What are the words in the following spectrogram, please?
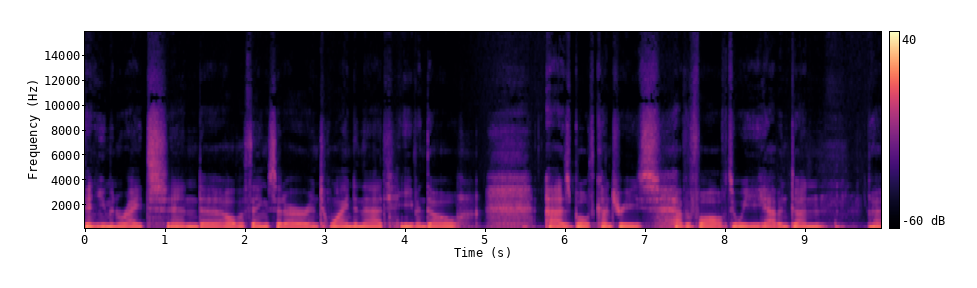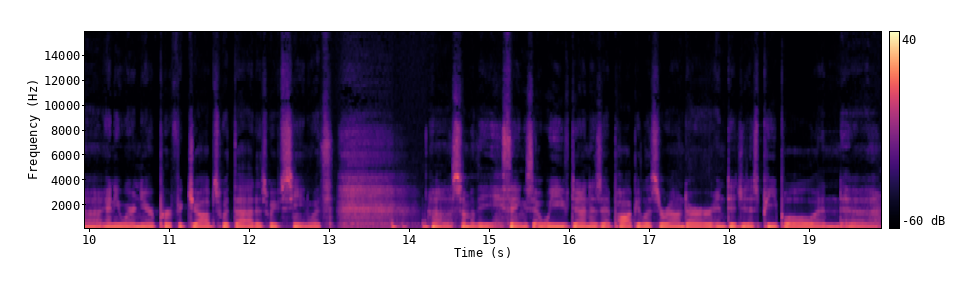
and human rights and uh, all the things that are entwined in that. Even though, as both countries have evolved, we haven't done uh, anywhere near perfect jobs with that, as we've seen with uh, some of the things that we've done as a populace around our indigenous people and uh,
